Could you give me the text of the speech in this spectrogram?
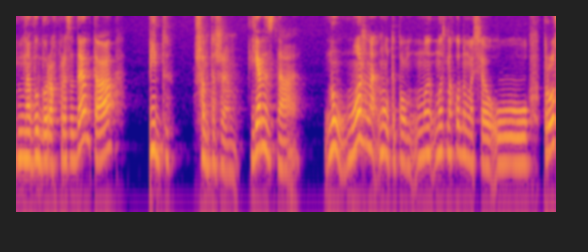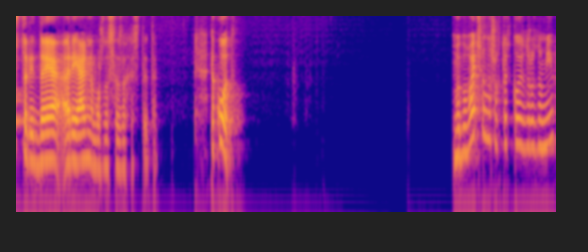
на виборах президента під шантажем. Я не знаю. Ну, можна, ну, типу, ми, ми знаходимося у просторі, де реально можна все захистити. Так от, ми побачили, що хтось когось зрозумів,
